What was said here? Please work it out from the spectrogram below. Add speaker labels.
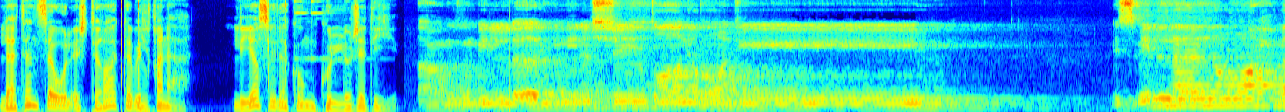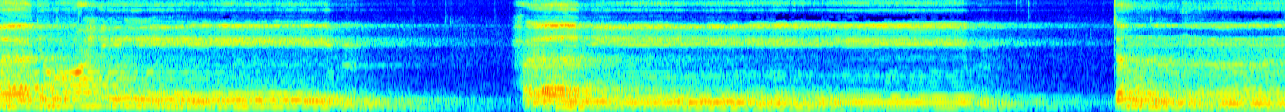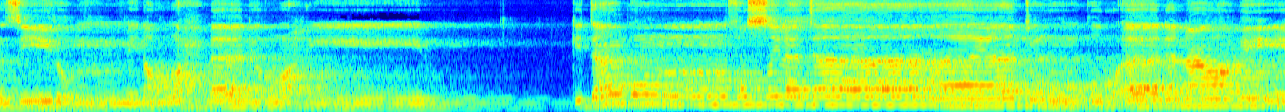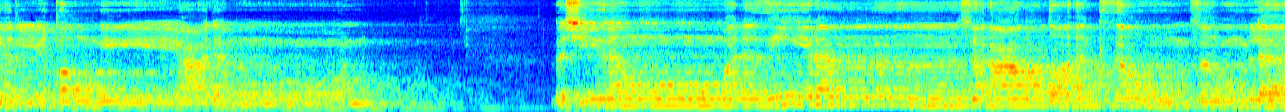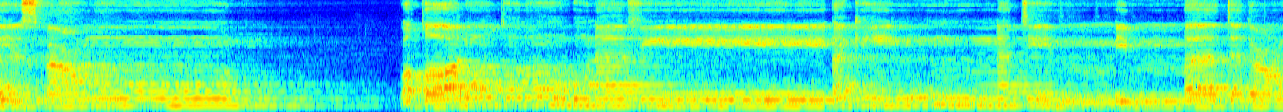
Speaker 1: لا تنسوا الاشتراك بالقناة ليصلكم كل جديد.
Speaker 2: أعوذ بالله من الشيطان الرجيم. بسم الله الرحمن الرحيم. حميم. تنزيل من الرحمن الرحيم. كتاب فصلت آياته قرآنا عربيا لقوم يعلمون. بشيرا ونذيرا فأعرض أكثرهم فهم لا يسمعون. وقالوا قلوبنا their own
